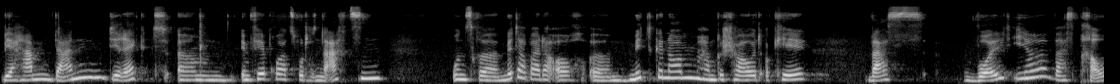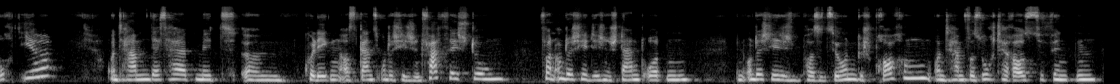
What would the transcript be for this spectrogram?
Wir haben dann direkt ähm, im Februar 2018 unsere Mitarbeiter auch ähm, mitgenommen, haben geschaut, okay, was wollt ihr, was braucht ihr? Und haben deshalb mit ähm, Kollegen aus ganz unterschiedlichen Fachrichtungen, von unterschiedlichen Standorten, in unterschiedlichen Positionen gesprochen und haben versucht herauszufinden,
